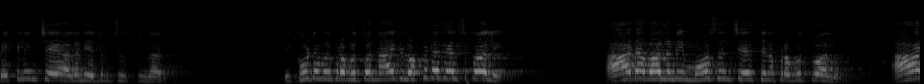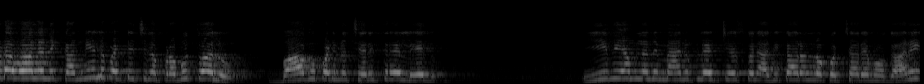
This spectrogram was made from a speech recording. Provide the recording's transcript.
పెకిలించేయాలని ఎదురు చూస్తున్నారు. ఈ కూటమి ప్రభుత్వ నాయకులు ఒక్కటే తెలుసుకోవాలి. ఆడవాళ్ళని మోసం చేసిన ప్రభుత్వాలు ఆడవాళ్ళని కన్నీళ్ళు పెట్టించిన ప్రభుత్వాలు బాగుపడిన చరిత్రే లేదు. ఈవీఎంలని మ్యానిపులేట్ చేసుకొని అధికారంలోకి వచ్చారేమో కానీ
